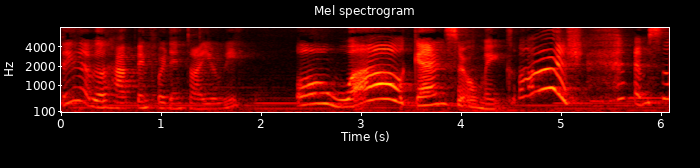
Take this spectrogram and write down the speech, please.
thing that will happen for the entire week Oh wow, Cancer. Oh my gosh. I'm so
